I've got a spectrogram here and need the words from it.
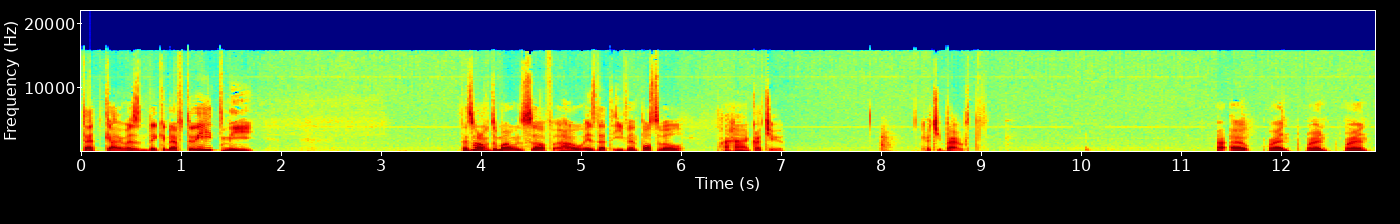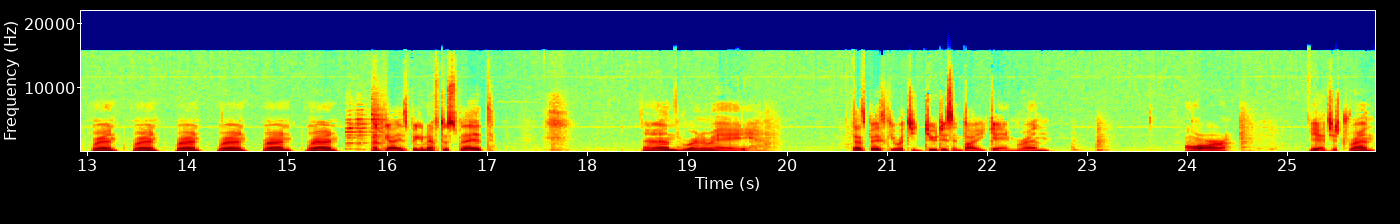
that guy wasn't big enough to eat me! That's one of the moments of how is that even possible? Haha, got you. Got you both. Uh oh, run, run, run, run, run, run, run, run, run. That guy is big enough to split. And run away. That's basically what you do this entire game, run. Or, yeah, just run.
